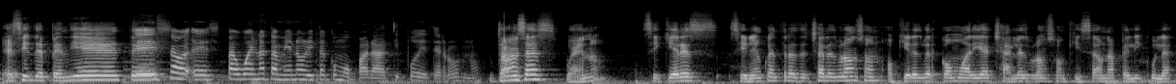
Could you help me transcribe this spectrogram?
Es independiente. Está buena también ahorita como para tipo de terror, ¿no? Entonces, bueno, si quieres, si no encuentras de Charles Bronson o quieres ver cómo haría Charles Bronson quizá una película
